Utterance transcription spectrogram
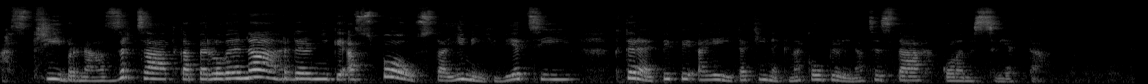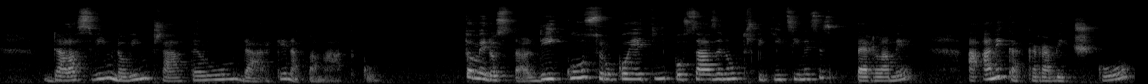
a stříbrná zrcátka, perlové náhrdelníky a spousta jiných věcí, které Pipi a její tatínek nakoupili na cestách kolem světa. Dala svým novým přátelům dárky na památku. To mi dostal dýku s rukojetí posázenou třpitícími se s perlami a Anika krabičku,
